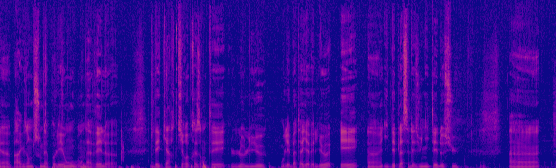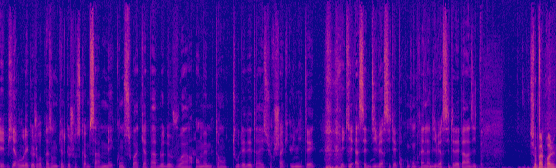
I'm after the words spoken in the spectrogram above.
euh, par exemple sous Napoléon où on avait le- des cartes qui représentaient le lieu où les batailles avaient lieu et euh, il déplaçait des unités dessus. Euh, et Pierre voulait que je représente quelque chose comme ça, mais qu'on soit capable de voir en même temps tous les détails sur chaque unité et qu'il y ait assez de diversité pour qu'on comprenne la diversité des parasites. Je vois pas le problème.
